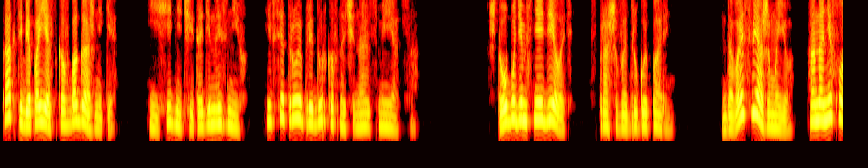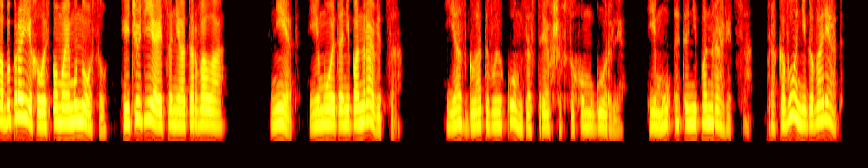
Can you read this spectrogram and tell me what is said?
Как тебе поездка в багажнике?» Ехидничает один из них, и все трое придурков начинают смеяться. «Что будем с ней делать?» – спрашивает другой парень. «Давай свяжем ее. Она не слабо проехалась по моему носу и чуть яйца не оторвала». «Нет, ему это не понравится». Я сглатываю ком, застрявший в сухом горле. Ему это не понравится. Про кого они говорят?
